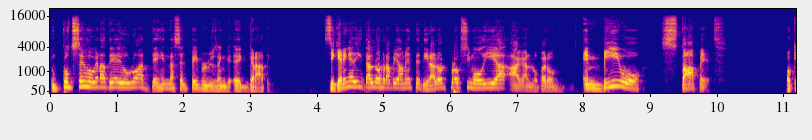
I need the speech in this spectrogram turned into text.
Un consejo gratis a IWA, dejen de hacer pay-per-views eh, gratis. Si quieren editarlo rápidamente, tirarlo el próximo día, háganlo. Pero en vivo, stop it. ¿Ok?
